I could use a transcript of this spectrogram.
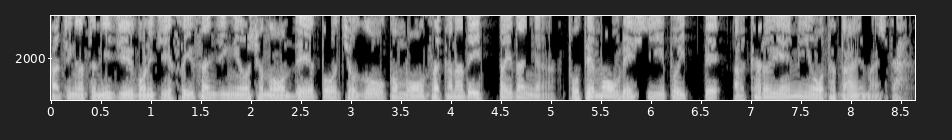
8月25日水産事業所の冷凍貯蔵庫も魚でいっぱいだが、とても嬉しいと言って明るい笑みをたたえました。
